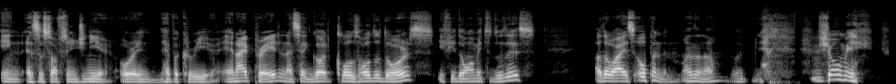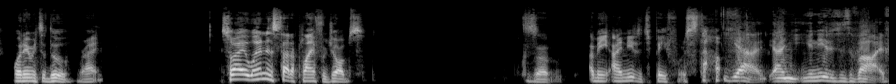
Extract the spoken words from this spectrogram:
In as a software engineer or in have a career. And I prayed and I said, God, close all the doors if you don't want me to do this. Otherwise, open them. I don't know. Show me what you want me to do, right? So I went and started applying for jobs. Because, uh, I mean, I needed to pay for stuff. Yeah, and you needed to survive.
